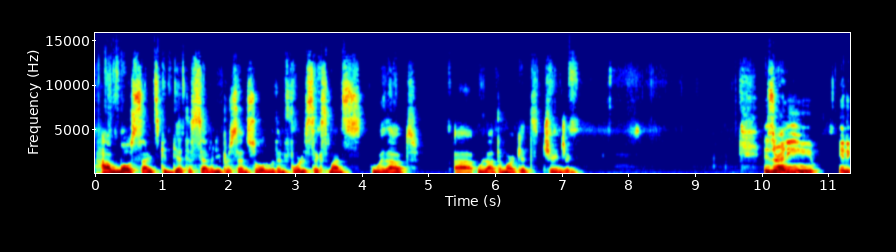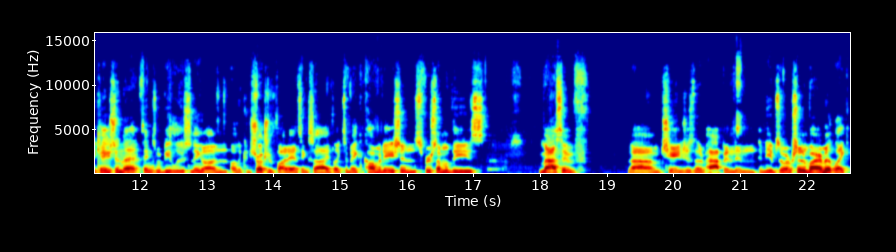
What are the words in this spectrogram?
how most sites could get to seventy percent sold within four to six months without uh, without the market changing. Is there any indication that things would be loosening on on the construction financing side, like to make accommodations for some of these massive um, changes that have happened in in the absorption environment, like.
